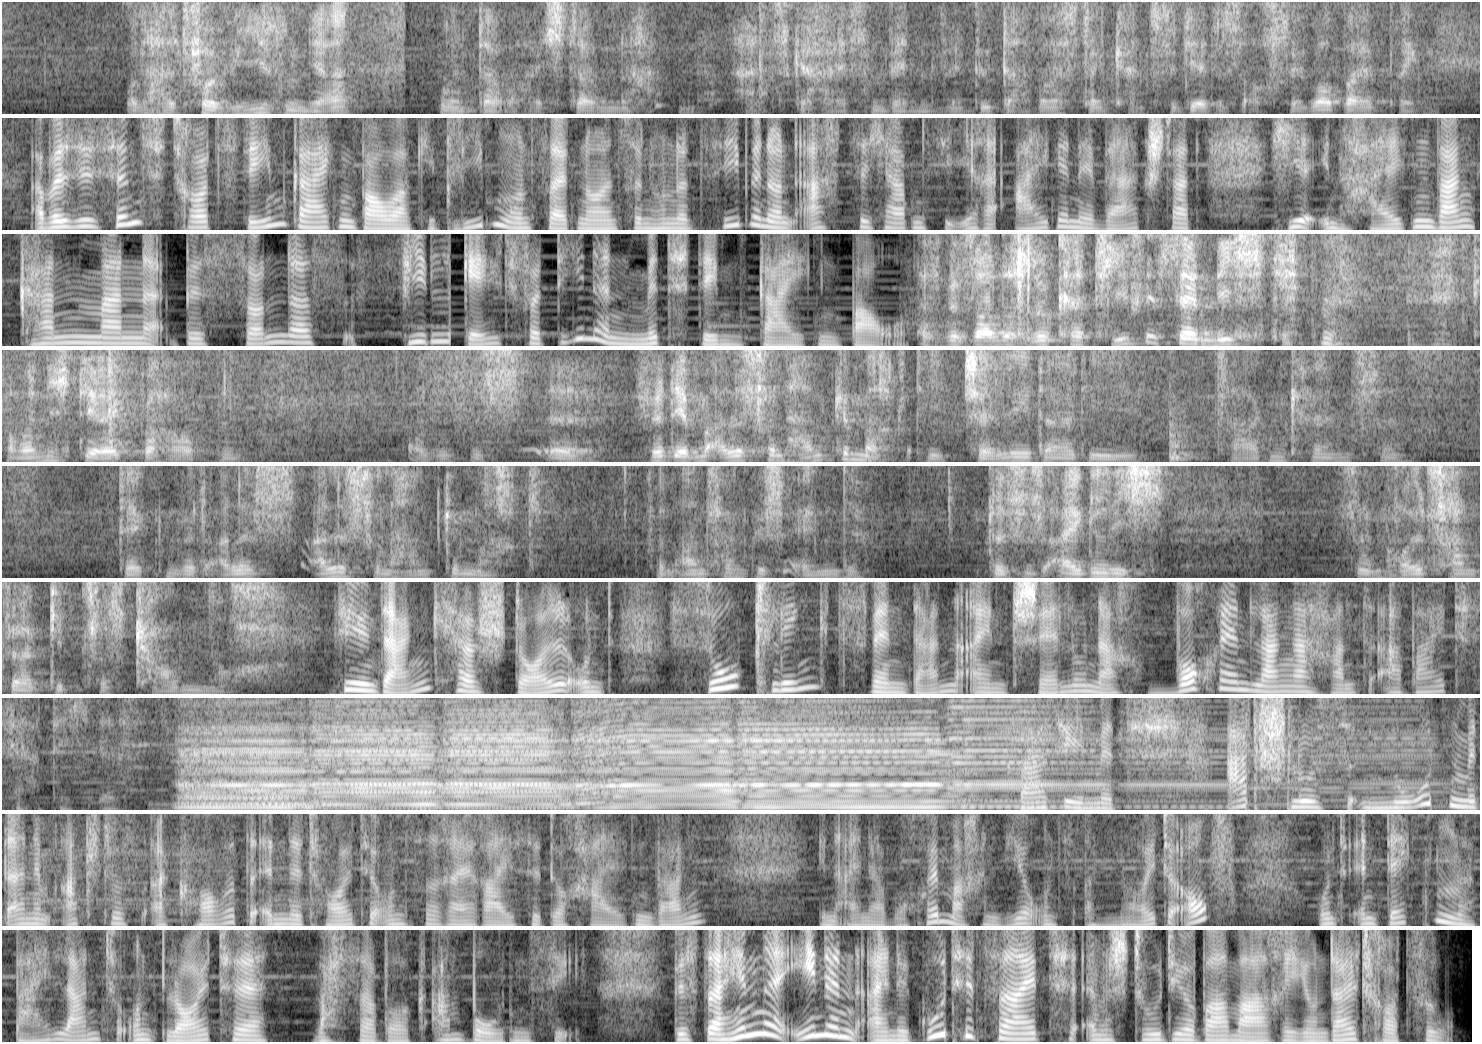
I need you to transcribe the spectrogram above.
oder halt verwiesen, ja. Und da war ich dann, hat es geheißen, wenn, wenn du da warst, dann kannst du dir das auch selber beibringen. Aber Sie sind trotzdem Geigenbauer geblieben und seit 1987 haben Sie Ihre eigene Werkstatt hier in Haldenwang. Kann man besonders viel Geld verdienen mit dem Geigenbau? Also besonders lukrativ ist er nicht, kann man nicht direkt behaupten. Also es, ist, äh, wird eben alles von Hand gemacht. Die Jelly da, die Zagengrenze, Decken wird alles, alles von Hand gemacht. Von Anfang bis Ende. Das ist eigentlich, so im Holzhandwerk gibt es das kaum noch. Vielen Dank, Herr Stoll. Und so klingt's, wenn dann ein Cello nach wochenlanger Handarbeit fertig ist. Quasi mit Abschlussnoten, mit einem Abschlussakkord endet heute unsere Reise durch Haldenwang. In einer Woche machen wir uns erneut auf und entdecken bei Land und Leute Wasserburg am Bodensee. Bis dahin Ihnen eine gute Zeit. Im Studio war Marion Daltrozzo.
